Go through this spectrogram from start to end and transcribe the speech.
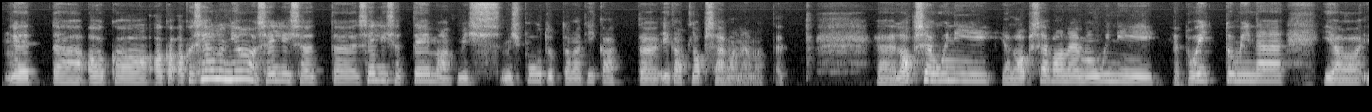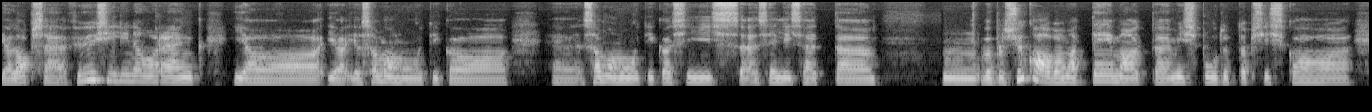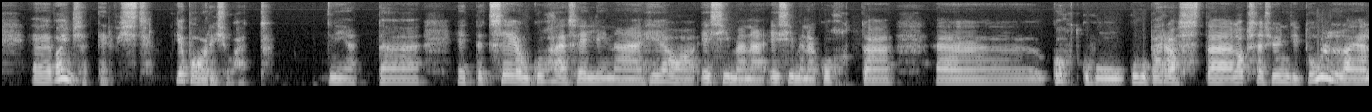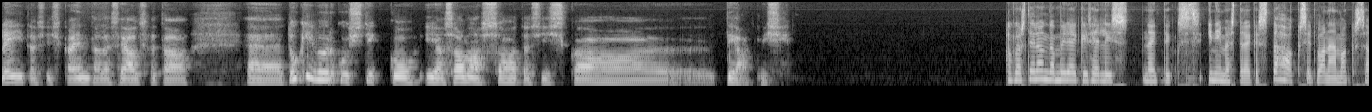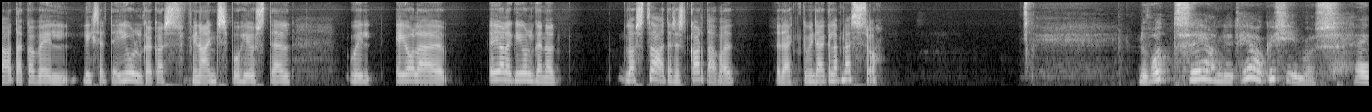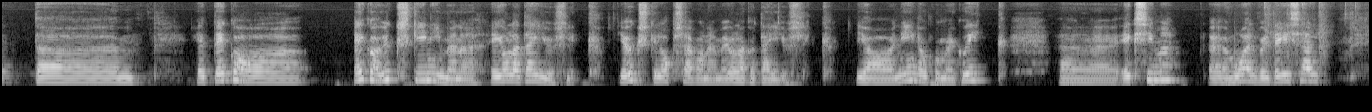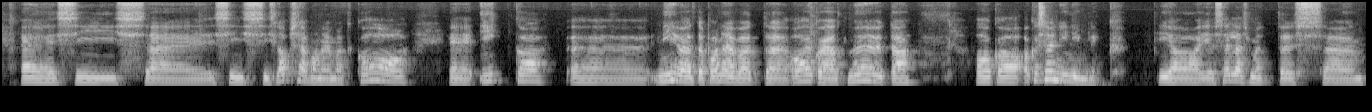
Et aga, aga, aga seal on ja sellised, sellised teemad, mis, mis puudutavad igat, igat lapsevanemat, et Äh, lapse uni ja lapsevanema uni ja toitumine ja, ja lapse füüsiline areng ja, ja, ja samamoodi ka, äh, samamoodi ka siis äh, sellised mm, võib-olla sügavamad teemad, mis puudutab siis ka vaimset tervist ja paarisuhet. Nii et, et, et see on kohe selline hea esimene, esimene koht, koht, kuhu, kuhu pärast lapse sündi tulla ja leida siis ka endale seal seda tugivõrgustikku ja samas saada siis ka teadmisi aga kas teil on ka midagi sellist näiteks inimestele, kes tahaksid vanemaks saada, aga veel lihtsalt ei julge, kas finantspõhjustel või ei ole, ei olegi julgenud last saada, sest kardavad, et äkki midagi läheb nässu? No vot, see on nüüd hea küsimus, et, äh, et ega, ega ükski inimene ei ole täiuslik ja ükski lapsevanem ei ole ka täiuslik ja nii nagu me kõik äh, eksime äh, moel või teisel äh,, siis äh,, siis, siis lapsevanemad ka äh, ikka Äh, nii-öelda panevad äh, aeg-ajalt mööda. aga, aga see on inimlik ja, ja selles mõttes äh,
